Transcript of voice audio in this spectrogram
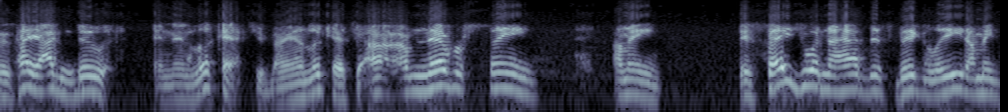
says, "Hey, I can do it," and then look at you, man. Look at you. I, I've never seen. I mean, if Sage wouldn't have had this big lead, I mean,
